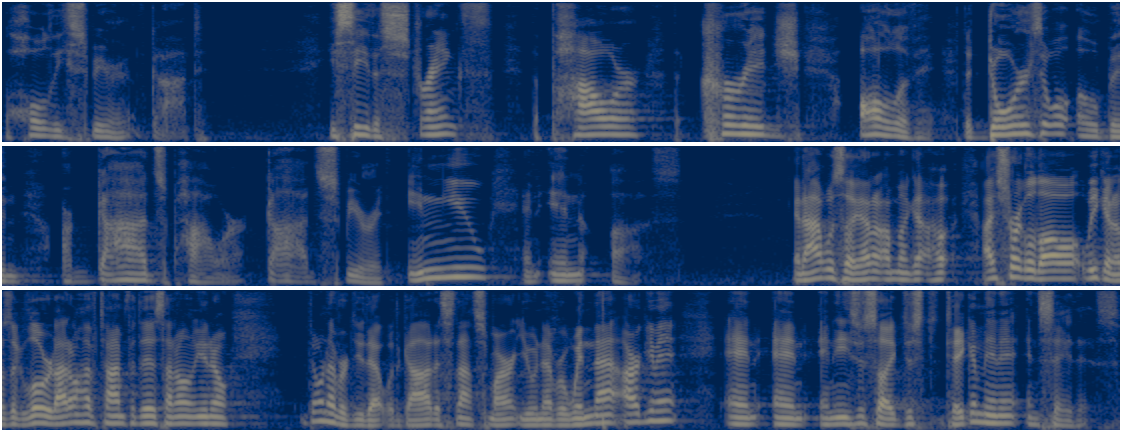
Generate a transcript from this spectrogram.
the Holy Spirit of God. You see, the strength, the power, the courage, all of it, the doors that will open are God's power, God's Spirit in you and in us. And I was like, I, am like, I struggled all weekend. I was like, Lord, I don't have time for this. I don't, you know, don't ever do that with God. It's not smart. You will never win that argument. And, and, and he's just like, just take a minute and say this.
